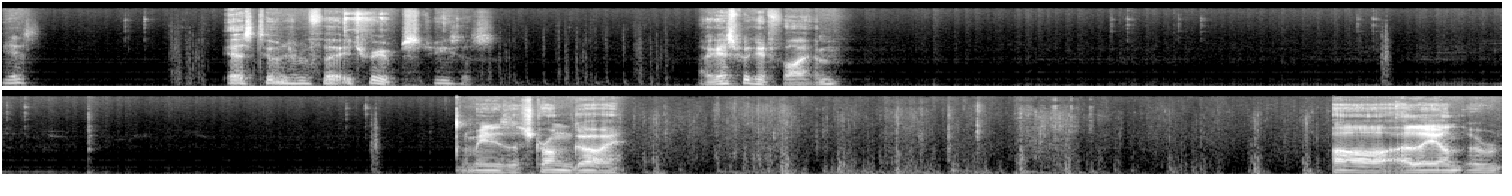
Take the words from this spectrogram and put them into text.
Yes. Yes, 230 troops. Jesus. I guess we could fight him. I mean, he's a strong guy. Oh, are they on... Uh,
